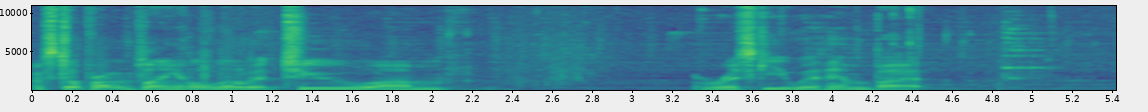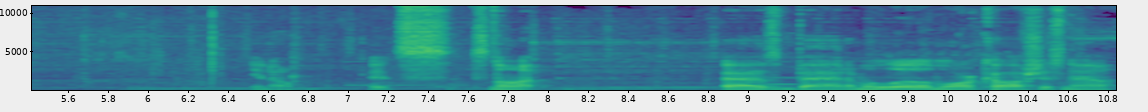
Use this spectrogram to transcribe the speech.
I'm still probably playing it a little bit too um, risky with him, but you know, it's it's not as bad. I'm a little more cautious now.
